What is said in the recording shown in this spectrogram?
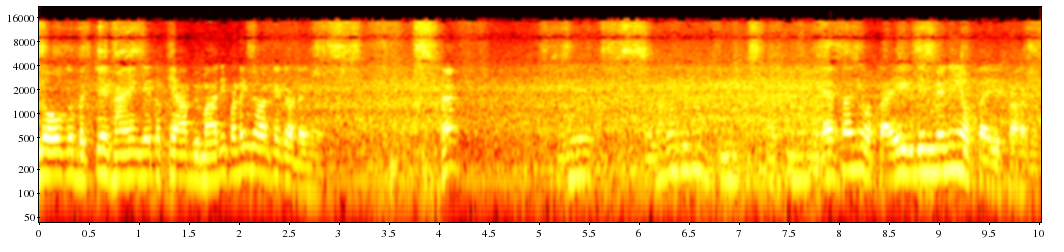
लोग बच्चे खाएँगे तो क्या बीमारी पड़ेंगे और क्या करेंगे हैं? ऐसा नहीं होता, एक दिन में नहीं होता ये सारा कुछ।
